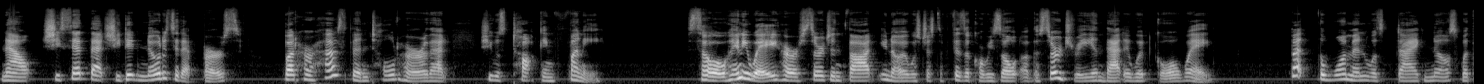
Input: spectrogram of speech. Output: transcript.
Now, she said that she didn't notice it at first, but her husband told her that she was talking funny. So anyway, her surgeon thought, you know, it was just a physical result of the surgery and that it would go away. But the woman was diagnosed with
